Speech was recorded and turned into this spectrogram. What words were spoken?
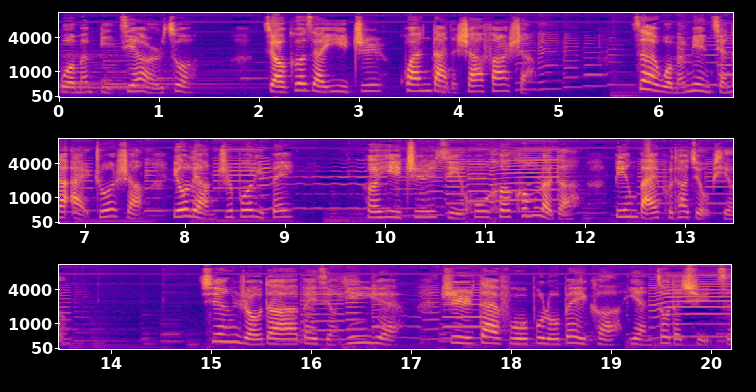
我们比肩而坐，脚搁在一只宽大的沙发上。在我们面前的矮桌上有两只玻璃杯，和一只几乎喝空了的冰白葡萄酒瓶。轻柔的背景音乐是戴夫·布鲁贝克演奏的曲子。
